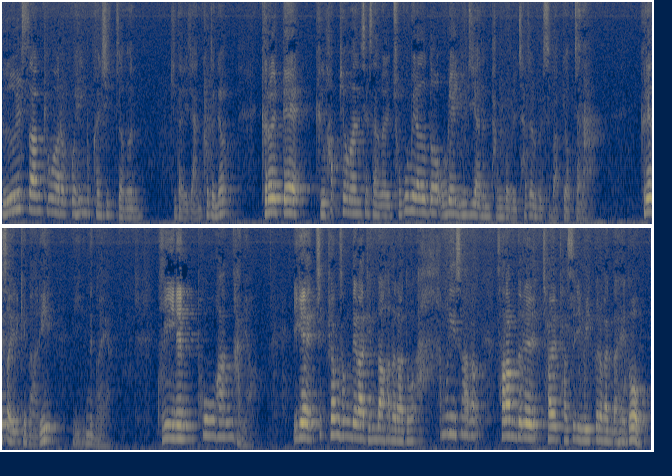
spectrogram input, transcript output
늘상 평화롭고 행복한 시점은 기다리지 않거든요. 그럴 때 그 화평한 세상을 조금이라도 더 오래 유지하는 방법을 찾아볼 수밖에 없잖아. 그래서 이렇게 말이 있는 거예요. 구인은 포항하며 이게 지평성대가 된다 하더라도 아무리 사람, 사람들을 잘 다스리고 이끌어간다 해도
